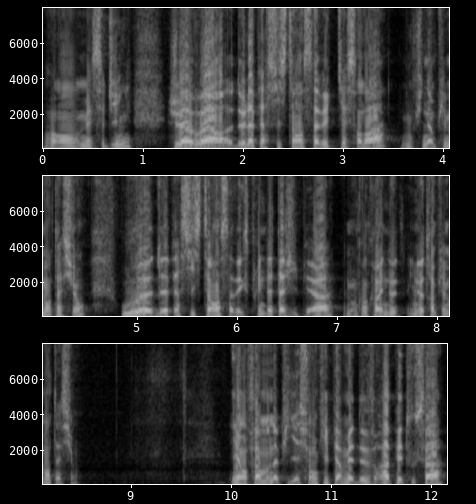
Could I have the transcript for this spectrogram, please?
en messaging. Je vais avoir de la persistance avec Cassandra, donc une implémentation, ou euh, de la persistance avec Spring Data JPA, donc encore une autre, implémentation. Et enfin, mon application qui permet de wrapper tout ça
